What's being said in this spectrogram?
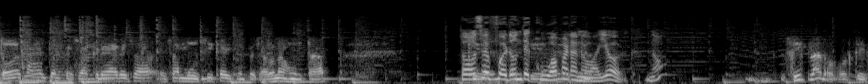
Toda esa gente empezó a crear esa, esa música y se empezaron a juntar. Todos se fueron de Cuba para Nueva York, ¿no? Sí, claro, porque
